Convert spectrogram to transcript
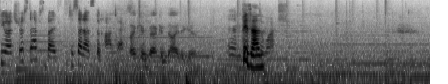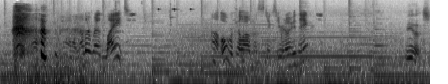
there are a few extra steps, but to set up the context. I came back and died again. And Pesado. to watch. Another red light? Ah, overkill out in the sticks here, don't you think? Yes.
